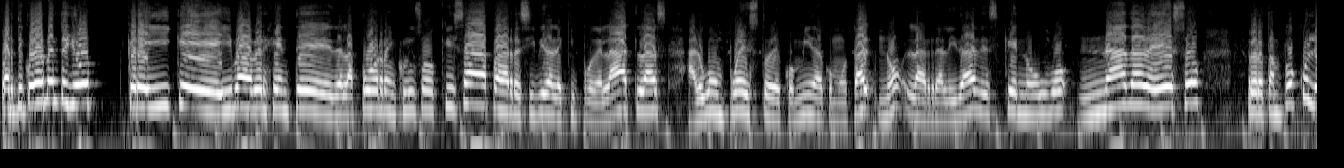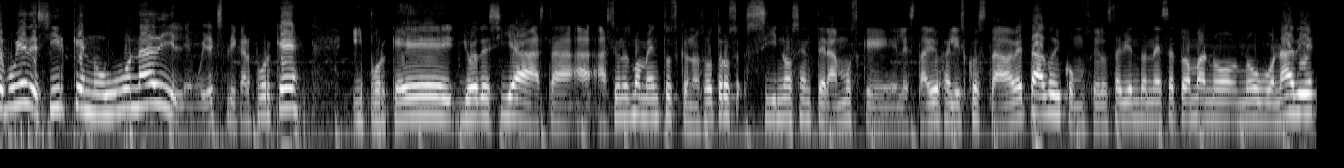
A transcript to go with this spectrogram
Particularmente yo creí que iba a haber gente de la porra, incluso quizá para recibir al equipo del Atlas, algún puesto de comida como tal. No, la realidad es que no hubo nada de eso, pero tampoco le voy a decir que no hubo nadie, le voy a explicar por qué. Y por qué yo decía hasta hace unos momentos que nosotros sí nos enteramos que el Estadio Jalisco estaba vetado y como usted lo está viendo en esta toma no, no hubo nadie.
